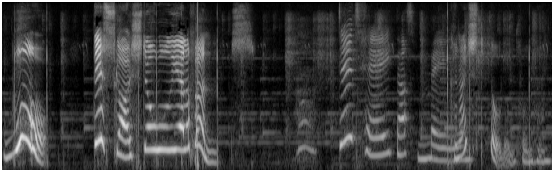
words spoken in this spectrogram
What? This guy stole all the elephants. Did he? That's me. Can I steal them from him?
